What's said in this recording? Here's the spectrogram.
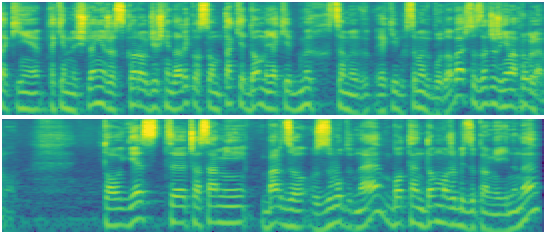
takie, takie myślenie, że skoro gdzieś niedaleko są takie domy, jakie my chcemy, jakie chcemy wybudować, to znaczy, że nie ma problemu to jest e, czasami bardzo złudne, bo ten dom może być zupełnie inny.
